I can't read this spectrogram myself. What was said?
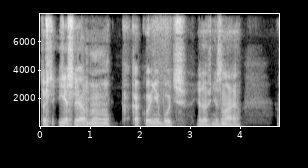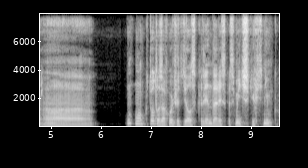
То есть, если mm-hmm. какой-нибудь, я даже не знаю, а, ну, кто-то захочет сделать календарь из космических снимков,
